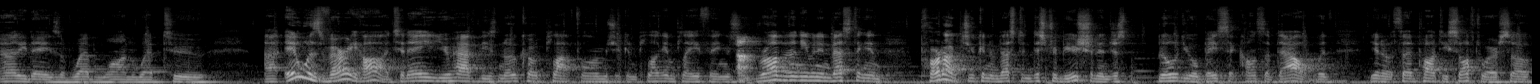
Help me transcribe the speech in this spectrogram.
early days of web 1 web 2 uh, it was very hard. Today, you have these no code platforms, you can plug and play things. Rather than even investing in product, you can invest in distribution and just build your basic concept out with you know third party software. So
